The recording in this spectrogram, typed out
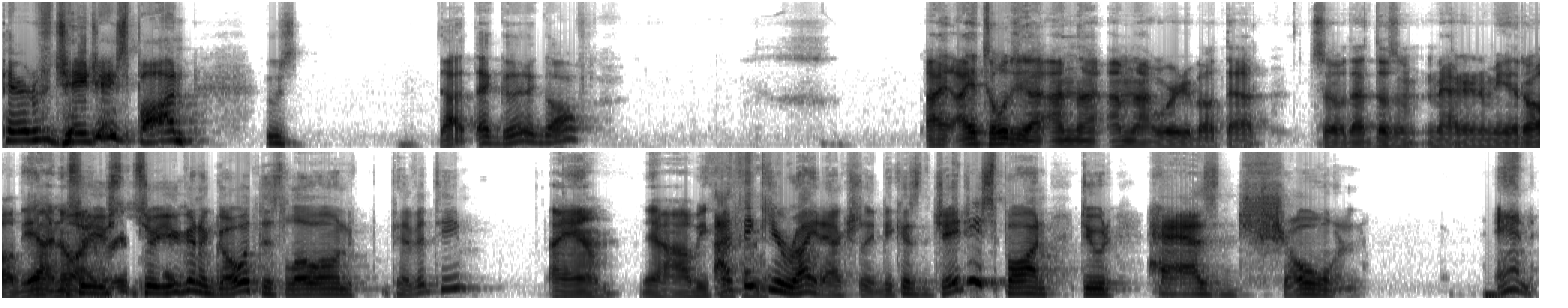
paired with JJ Spaun, who's not that good at golf. I, I told you I'm not I'm not worried about that. So that doesn't matter to me at all. Yeah, no. So you're so you're gonna go with this low owned pivot team? I am. Yeah, I'll be. I think you're right actually because JJ Spaun, dude, has shown, and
